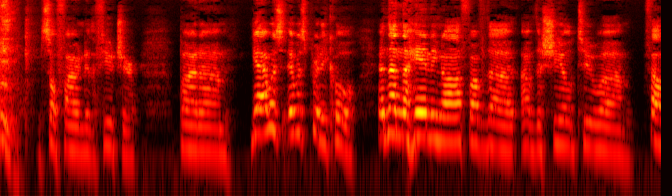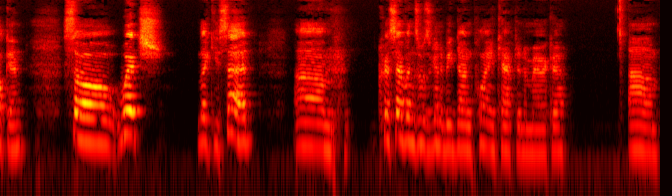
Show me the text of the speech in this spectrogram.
so far into the future. But um, yeah, it was it was pretty cool. And then the handing off of the of the shield to um, Falcon. So which, like you said, um, Chris Evans was going to be done playing Captain America. Um,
